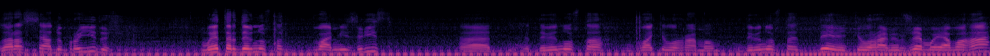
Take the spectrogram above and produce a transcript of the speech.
Зараз сяду, проїдусь. Метр 92 мій зріст. Е, 92 кілограма, 99 кілограмів вже моя вага.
